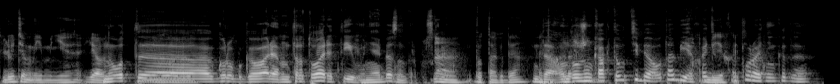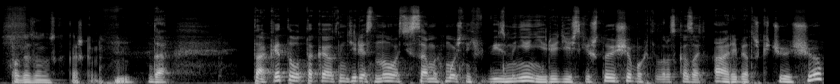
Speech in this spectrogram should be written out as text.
людям и мне. Я Ну вот, не э, грубо говоря, на тротуаре ты его не обязан пропускать. А, вот так, да? Это Да, он хорошо. должен как-то вот тебя вот объехать. Объехать. Аккуратненько, да. По газону с какашками. Да. Так, это вот такая вот интересная новость из самых мощных изменений юридических. Что еще бы хотел рассказать? А, ребятушки, что еще?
